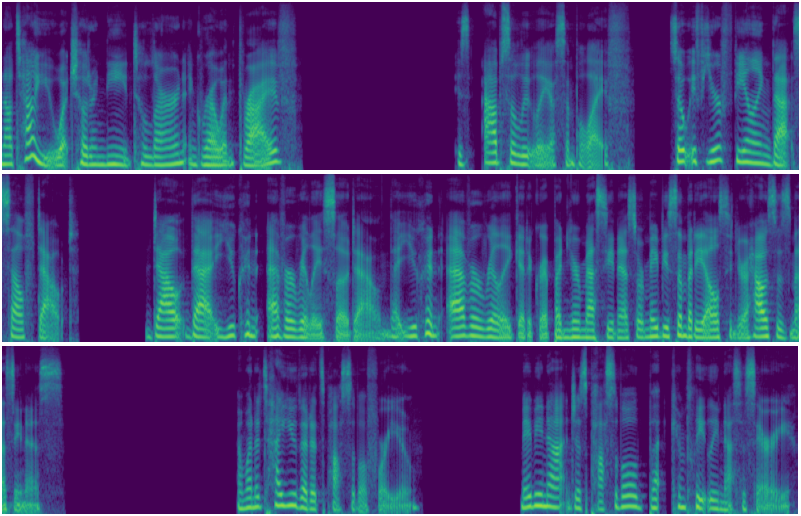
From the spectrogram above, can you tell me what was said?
And I'll tell you what children need to learn and grow and thrive is absolutely a simple life. So if you're feeling that self doubt, doubt that you can ever really slow down, that you can ever really get a grip on your messiness or maybe somebody else in your house's messiness, I want to tell you that it's possible for you. Maybe not just possible, but completely necessary.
